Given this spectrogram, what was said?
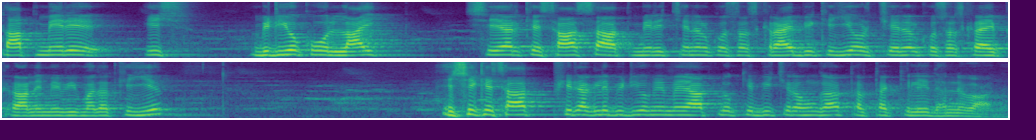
तो आप मेरे इस वीडियो को लाइक शेयर के साथ साथ मेरे चैनल को सब्सक्राइब भी कीजिए और चैनल को सब्सक्राइब कराने में भी मदद कीजिए। इसी के साथ फिर अगले वीडियो में मैं आप लोग के बीच रहूँगा, तब तक के लिए धन्यवाद।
